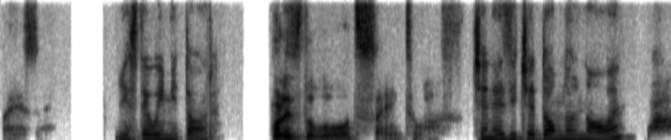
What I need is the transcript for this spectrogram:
amazing. Este uimitor. What is the Lord saying to us? Ce ne zice Domnul nouă? Wow.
